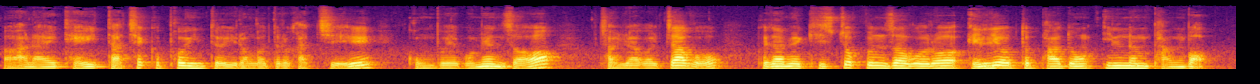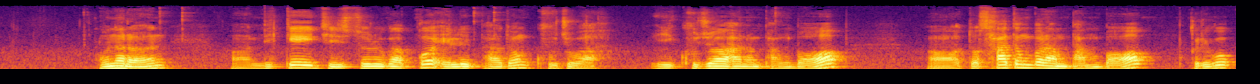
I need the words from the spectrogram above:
하나의 데이터 체크 포인트 이런 것들을 같이 공부해 보면서 전략을 짜고 그 다음에 기술적 분석으로 엘리어트 파동 읽는 방법 오늘은 어, 니케이 지수를 갖고 엘리 파동 구조화 이 구조화하는 방법 어, 또 4등분한 방법 그리고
